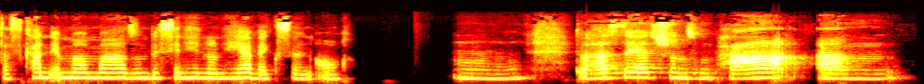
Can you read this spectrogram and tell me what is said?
das kann immer mal so ein bisschen hin und her wechseln auch. Mhm. Du hast ja jetzt schon so ein paar ähm,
